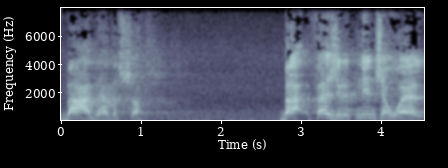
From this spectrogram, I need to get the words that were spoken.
بعد هذا الشهر. فجر اتنين شوال.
